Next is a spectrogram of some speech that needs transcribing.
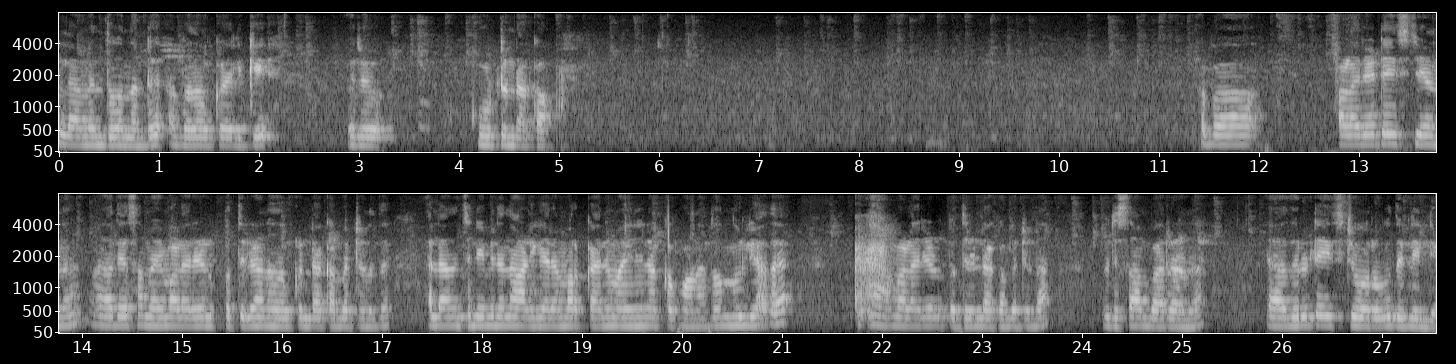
എല്ലാം വെന്ത് വന്നിട്ടുണ്ട്. അപ്പോൾ നമുക്ക് അതിലേക്ക് ഒരു കൂട്ടുണ്ടാക്കാം. അപ്പോൾ വളരെ ടേസ്റ്റിയാണ്. അതേസമയം വളരെ എളുപ്പത്തിലാണ് നമുക്ക് ഉണ്ടാക്കാൻ പറ്റുന്നത് അല്ലാന്ന് വെച്ചിട്ടുണ്ടെങ്കിൽ പിന്നെ നാളികേരം വറുക്കാനും അതിനൊക്കെ പോകണം അതൊന്നുമില്ലാതെ വളരെ എളുപ്പത്തിൽ ഉണ്ടാക്കാൻ പറ്റുന്ന ഒരു സാമ്പാറാണ്. യാതൊരു ടേസ്റ്റ് കുറവ് ഇതിനില്ല.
